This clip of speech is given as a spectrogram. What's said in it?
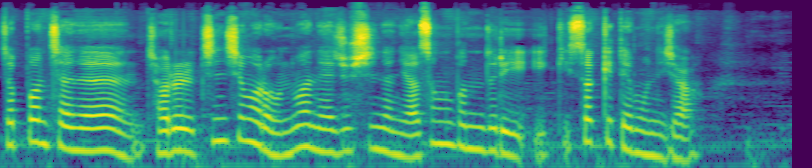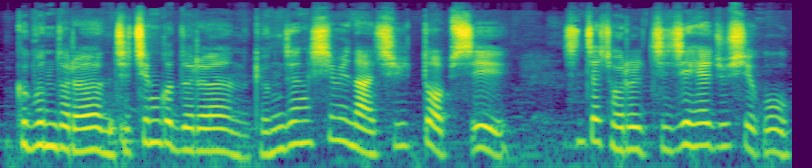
첫 번째는 저를 진심으로 응원해 주시는 여성분들이 있- 있었기 때문이죠. 그분들은 제 친구들은 경쟁심이나 질투 없이 진짜 저를 지지해 주시고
